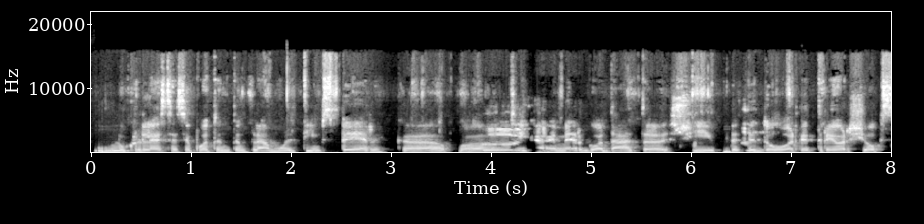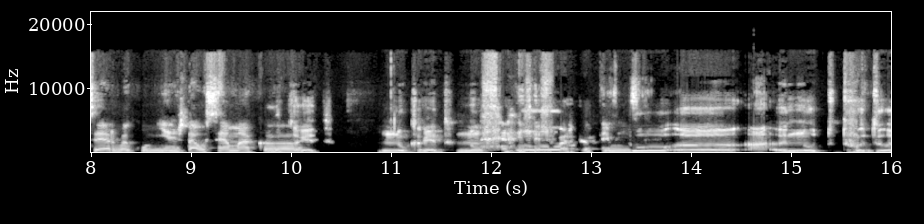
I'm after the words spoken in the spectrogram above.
lucrurile astea se pot întâmpla mult timp. Sper că uh, cei care merg o dată și de, de două ori, de trei ori și observă cum e, își dau seama că... Nu cred. Nu cred, nu. Ești uh, foarte optimist. Tu, uh, a, nu, tu, tu,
